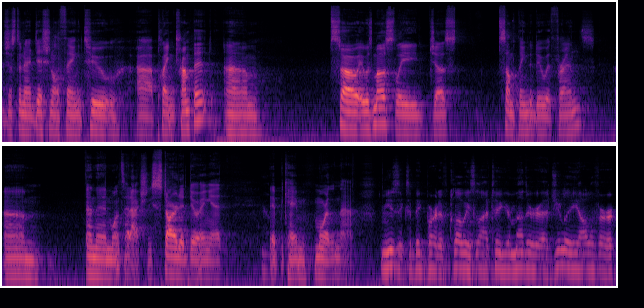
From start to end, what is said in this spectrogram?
just an additional thing to uh, playing trumpet. Um, so it was mostly just something to do with friends. Um, and then once I actually started doing it, it became more than that. Music's a big part of Chloe's life too. Your mother, uh, Julie Oliver,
